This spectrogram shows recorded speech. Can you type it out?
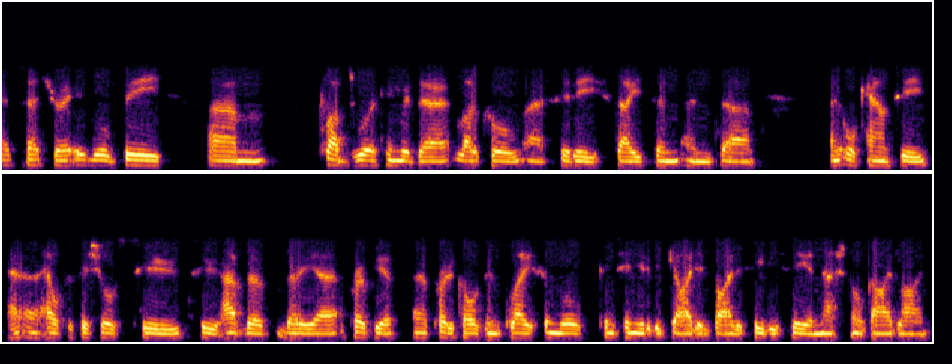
etc., it will be um, clubs working with their local uh, city, state, and and, uh, or county uh, health officials to to have the the uh, appropriate uh, protocols in place, and will continue to be guided by the CDC and national guidelines.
